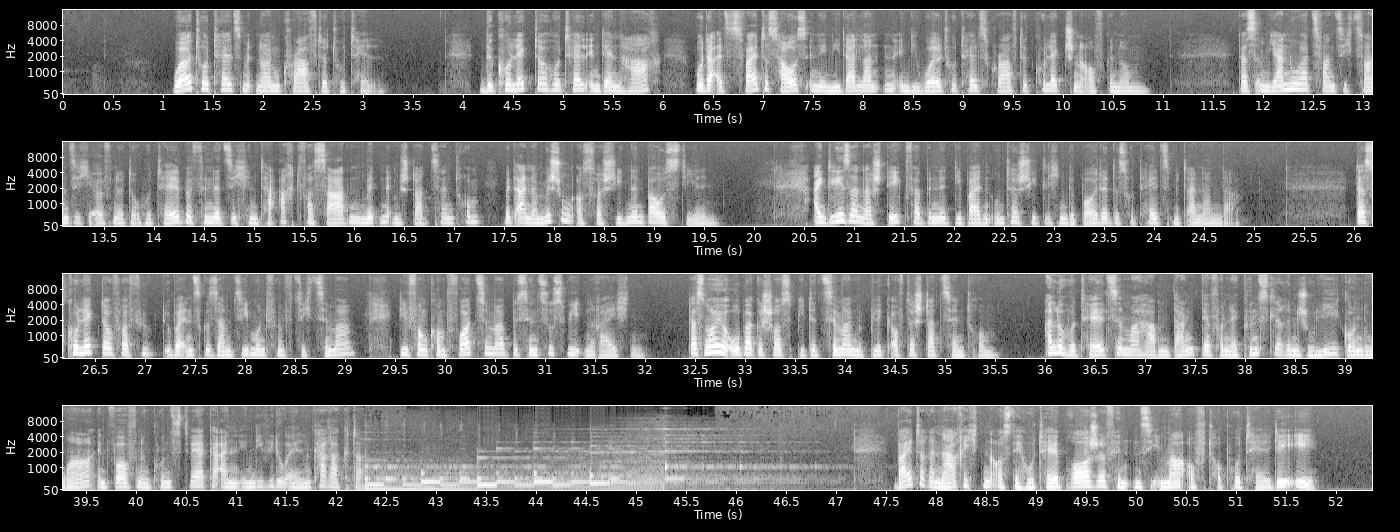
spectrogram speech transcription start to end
World Hotels mit neuem Crafted Hotel. The Collector Hotel in Den Haag wurde als zweites Haus in den Niederlanden in die World Hotels Crafted Collection aufgenommen. Das im Januar 2020 eröffnete Hotel befindet sich hinter acht Fassaden mitten im Stadtzentrum mit einer Mischung aus verschiedenen Baustilen. Ein gläserner Steg verbindet die beiden unterschiedlichen Gebäude des Hotels miteinander. Das Collector verfügt über insgesamt 57 Zimmer, die von Komfortzimmer bis hin zu Suiten reichen. Das neue Obergeschoss bietet Zimmern mit Blick auf das Stadtzentrum. Alle Hotelzimmer haben dank der von der Künstlerin Julie Gondouin entworfenen Kunstwerke einen individuellen Charakter. Weitere Nachrichten aus der Hotelbranche finden Sie immer auf tophotel.de.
